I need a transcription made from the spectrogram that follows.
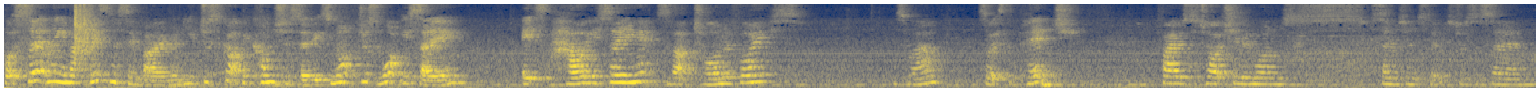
But certainly in that business environment, you've just got to be conscious of it's not just what you're saying, it's how you're saying it, it's that tone of voice as well. So it's the pitch. If I was to talk to you in one sentence that was just the same,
